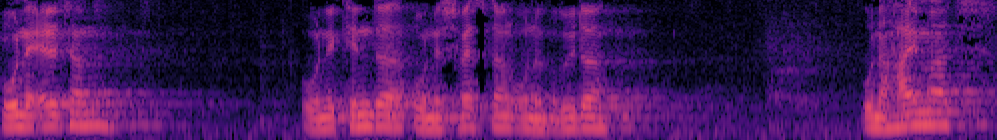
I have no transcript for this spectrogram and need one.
ohne Eltern, ohne Kinder, ohne Schwestern, ohne Brüder, ohne Heimat,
